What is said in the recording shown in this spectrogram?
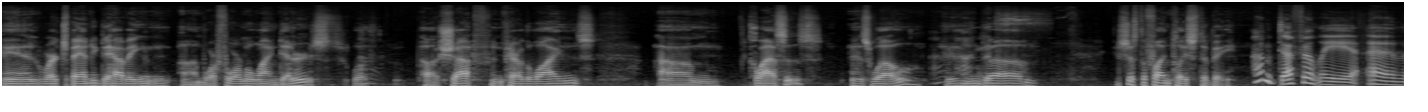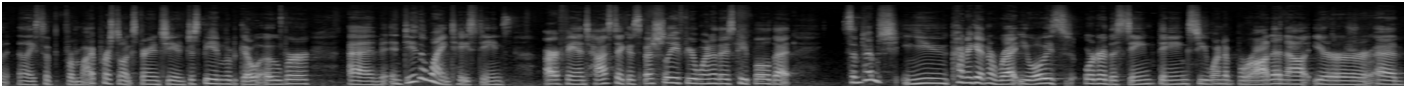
And we're expanding to having uh, more formal wine dinners with uh, chef and pair the wines um, classes as well. and uh, it's just a fun place to be. Oh, definitely. Um, and like I said, from my personal experience, you know, just being able to go over um, and do the wine tastings are fantastic, especially if you're one of those people that sometimes you kind of get in a rut. You always order the same thing, so you want to broaden out your um,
